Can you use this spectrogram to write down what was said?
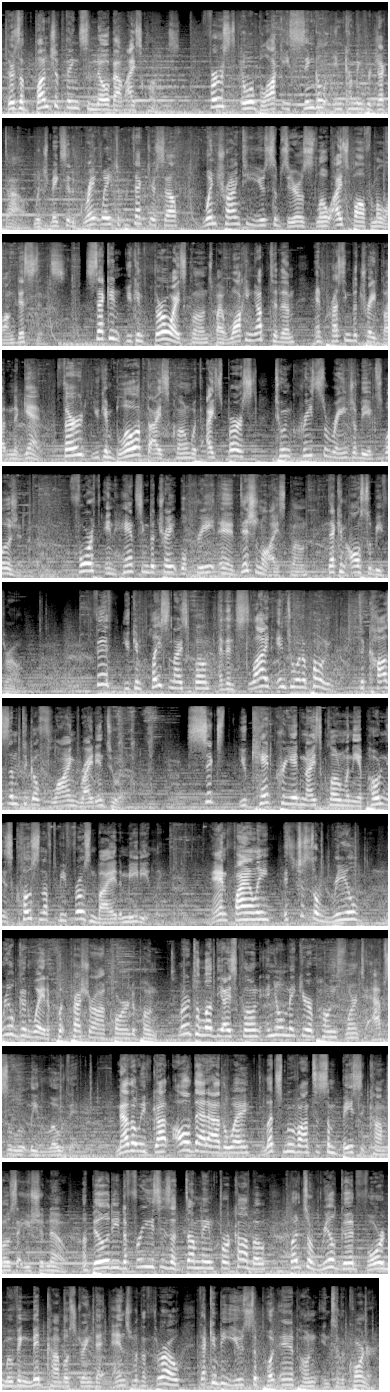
There's a bunch of things to know about Ice Clones. First, it will block a single incoming projectile, which makes it a great way to protect yourself when trying to use Sub-Zero's slow ice ball from a long distance. Second, you can throw ice clones by walking up to them and pressing the trait button again. Third, you can blow up the ice clone with Ice Burst to increase the range of the explosion. Fourth, enhancing the trait will create an additional ice clone that can also be thrown. Fifth, you can place an ice clone and then slide into an opponent to cause them to go flying right into it. Sixth, you can't create an ice clone when the opponent is close enough to be frozen by it immediately. And finally, it's just a real, real good way to put pressure on a cornered opponent. Learn to love the ice clone and you'll make your opponents learn to absolutely loathe it. Now that we've got all that out of the way, let's move on to some basic combos that you should know. Ability to Freeze is a dumb name for a combo, but it's a real good forward moving mid combo string that ends with a throw that can be used to put an opponent into the corner.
